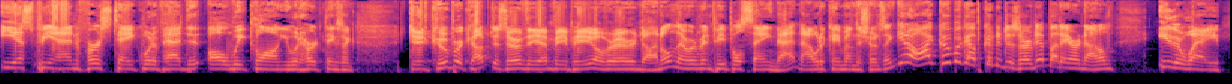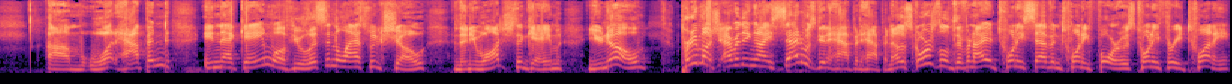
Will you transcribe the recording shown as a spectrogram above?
ESPN first take would have had all week long. You would have heard things like did Cooper Kupp deserve the MVP over Aaron Donald? There would have been people saying that, and I would have came on the show and saying, you know, I Cooper Kupp could have deserved it, but Aaron Donald. Either way, um, what happened in that game? Well, if you listen to last week's show and then you watch the game, you know pretty much everything I said was going to happen happened. Now, the score's a little different. I had 27 24. It was 23 20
